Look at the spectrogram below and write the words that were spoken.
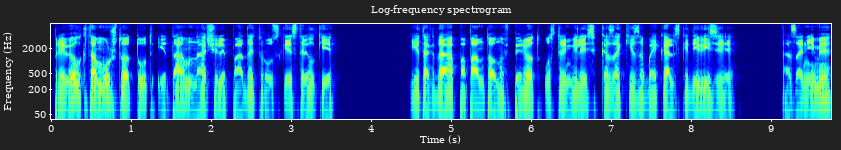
привел к тому, что тут и там начали падать русские стрелки. И тогда по понтону вперед устремились казаки Забайкальской дивизии, а за ними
